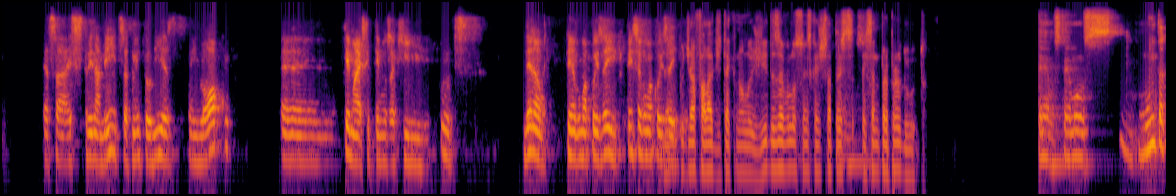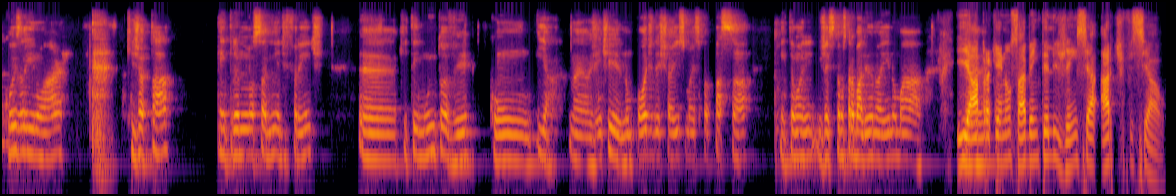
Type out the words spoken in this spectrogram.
essa, esses treinamentos, essas mentorias em loco. É, o que mais que temos aqui? Putz, Denão, tem alguma coisa aí? Pensa alguma coisa aí. Podia falar de tecnologia e das evoluções que a gente está pensando para produto. Temos, temos muita coisa aí no ar que já está entrando na nossa linha de frente, é, que tem muito a ver com IA. Né? A gente não pode deixar isso mais para passar. Então, já estamos trabalhando aí numa. IA, é... para quem não sabe, é inteligência artificial.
